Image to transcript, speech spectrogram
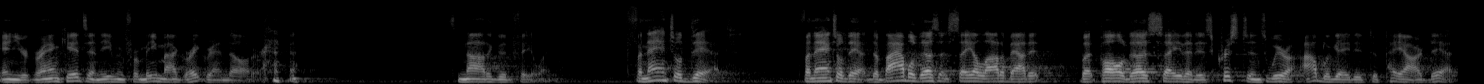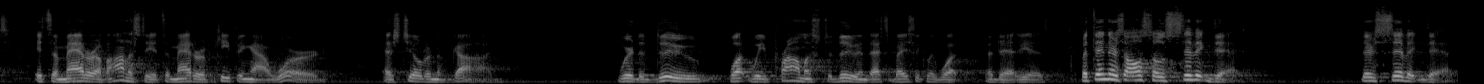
and your grandkids, and even for me, my great granddaughter. it's not a good feeling. Financial debt. Financial debt. The Bible doesn't say a lot about it, but Paul does say that as Christians, we are obligated to pay our debts. It's a matter of honesty, it's a matter of keeping our word as children of God. We're to do what we promise to do, and that's basically what a debt is. But then there's also civic debt. There's civic debt.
